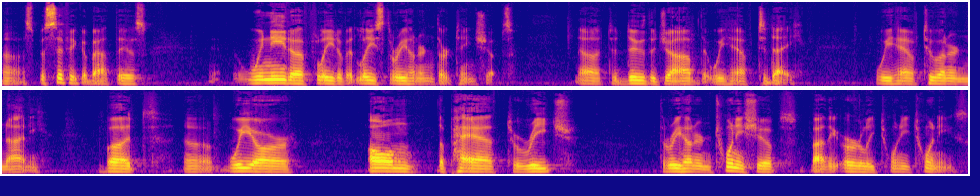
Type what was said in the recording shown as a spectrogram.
uh, specific about this, we need a fleet of at least 313 ships uh, to do the job that we have today. We have 290, but uh, we are on the path to reach 320 ships by the early 2020s.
